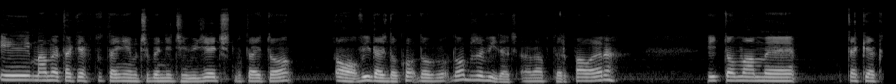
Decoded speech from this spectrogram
i mamy tak jak tutaj, nie wiem czy będziecie widzieć, tutaj to, o widać, do, do, dobrze widać, adapter power i to mamy, tak jak,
